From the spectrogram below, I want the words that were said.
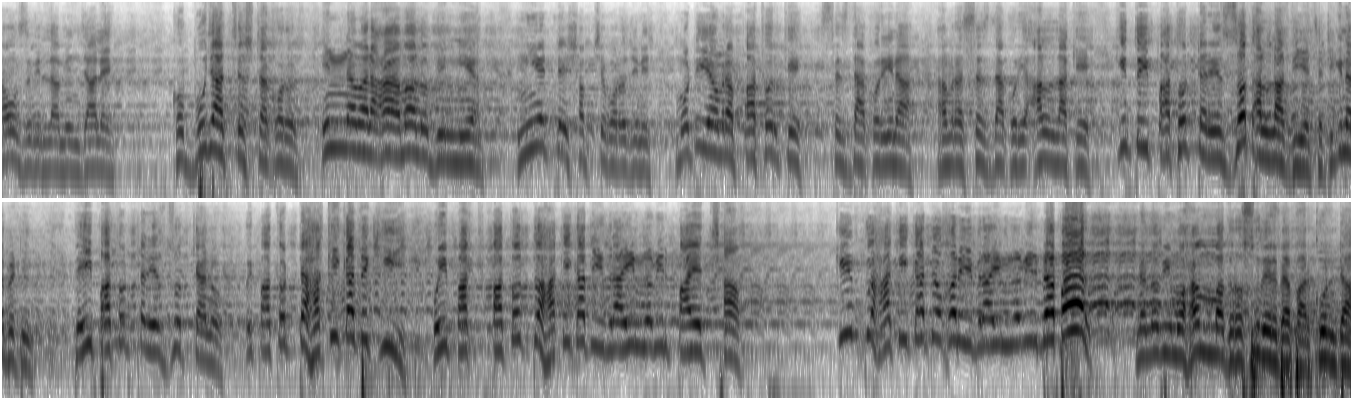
নওজবিল্লা মিন জালে খুব বোঝার চেষ্টা করো ইন্নামাল আমাল ও বিনিয়াত নিয়তটাই সবচেয়ে বড় জিনিস। মোটেই আমরা পাথরকে সেজদা করি না। আমরা সেজদা করি আল্লাহকে। কিন্তু এই পাথরটার ইজ্জত আল্লাহ দিয়েছে, ঠিক না বেটি? এই পাথরটার ইজ্জত কেন? ওই পাথরটা হাকিকাতে কি? ওই পাথর তো হাকিকাতে ইব্রাহিম নবীর পায়ের ছাপ। কিন্তু হাকিকাতে ওখানে ইব্রাহিম নবীর ব্যাপার না নবী মোহাম্মদ রসুলের ব্যাপার? কোনটা?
